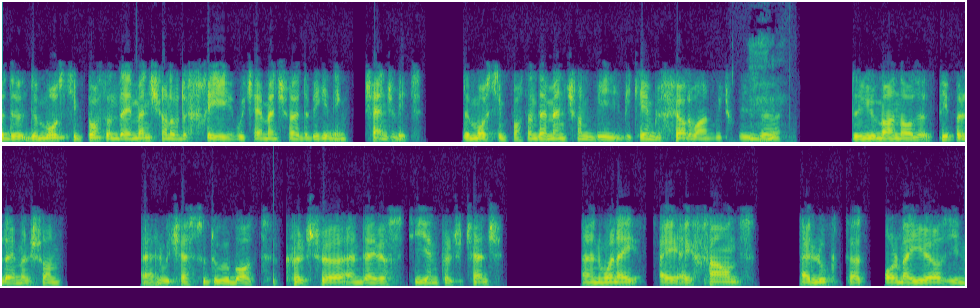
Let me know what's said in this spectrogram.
the, the most important dimension of the three, which I mentioned at the beginning, changed a bit. The most important dimension be, became the third one, which was mm-hmm. the human or the people dimension, and which has to do about culture and diversity and culture change. And when I, I, I found, I looked at all my years in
